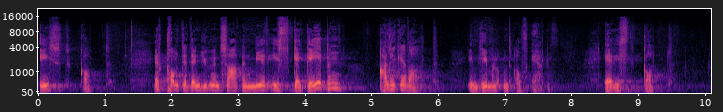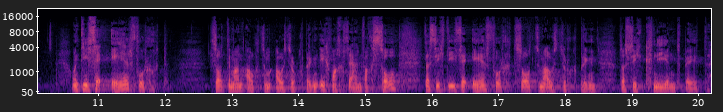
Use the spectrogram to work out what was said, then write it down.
ist Gott. Er konnte den Jüngern sagen, mir ist gegeben alle Gewalt im Himmel und auf Erden. Er ist Gott. Und diese Ehrfurcht sollte man auch zum Ausdruck bringen. Ich mache sie einfach so, dass ich diese Ehrfurcht so zum Ausdruck bringe, dass ich kniend bete.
